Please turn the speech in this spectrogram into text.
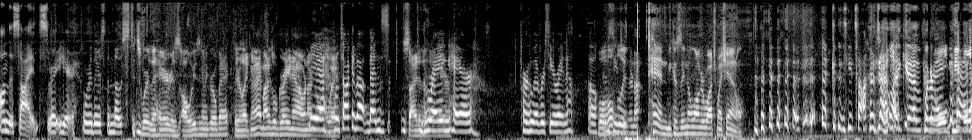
on the sides right here where there's the most. It's where the hair is always going to grow back. They're like, I might as well gray now. We're not yeah, going away. we're talking about Ben's Side of the graying hair. hair. for whoever's here right now. Oh, Well, hopefully YouTube. they're not 10 because they no longer watch my channel. because you talked They're like, yeah, fucking old people.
